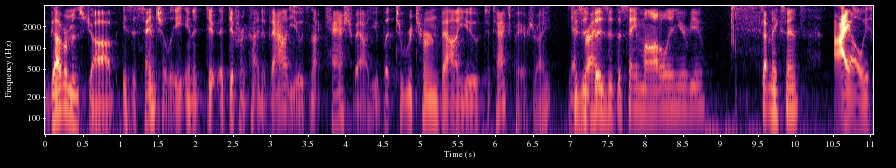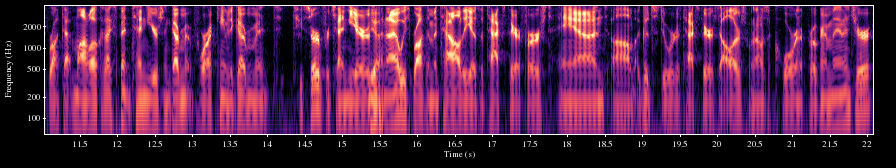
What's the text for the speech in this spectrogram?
government's job is essentially in a, di- a, different kind of value. It's not cash value, but to return value to taxpayers, right? That's is, it, right. is it the same model in your view? Does that make sense? I always brought that model because I spent 10 years in government before I came to government to serve for 10 years. Yeah. And I always brought the mentality as a taxpayer first and um, a good steward of taxpayers' dollars when I was a core and a program manager.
